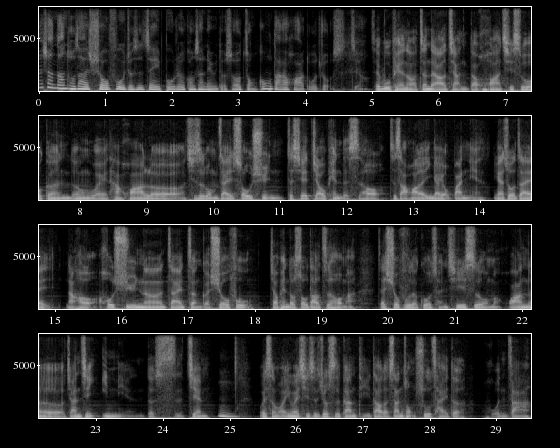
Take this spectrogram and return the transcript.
那像当初在修复就是这一部就是空山灵雨的时候，总共大概花了多久时间？这部片哦，真的要讲的话，其实我个人认为它花了，其实我们在搜寻这些胶片的时候，至少花了应该有半年。应该说在然后后续呢，在整个修复胶片都收到之后嘛，在修复的过程，其实我们花了将近一年的时间。嗯，为什么？因为其实就是刚提到的三种素材的混杂。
